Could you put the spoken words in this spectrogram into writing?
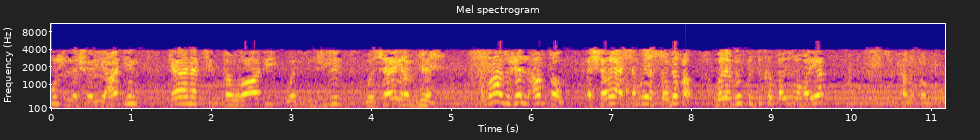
كل شريعة كانت في التوراة والإنجيل وسائر الملل الله عز وجل أبطل الشرائع السماوية السابقة ولم يبطل تلك القضية الوضعية سبحان الله.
